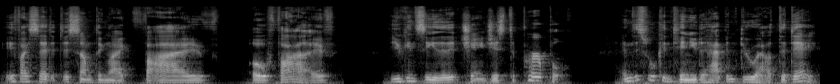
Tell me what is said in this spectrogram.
If I set it to something like 505, you can see that it changes to purple. And this will continue to happen throughout the day,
